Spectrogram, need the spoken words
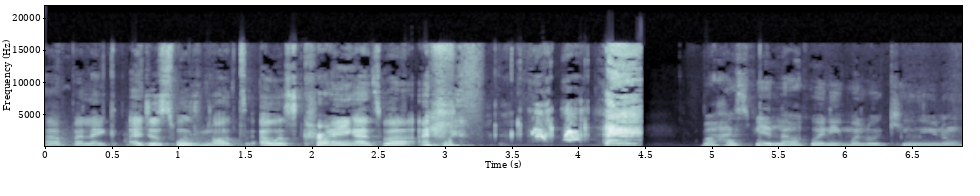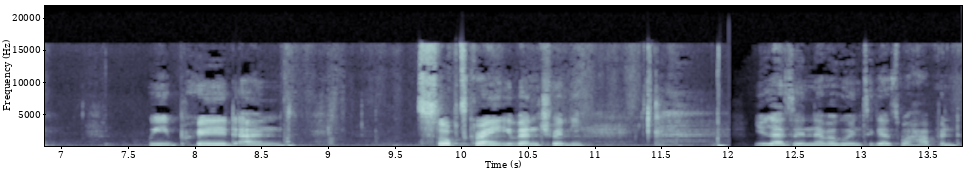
her. But like, I just was not. I was crying as well. but hasbi Allah wa ni'mal wakil, you know. We prayed and stopped crying eventually. You guys are never going to guess what happened.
